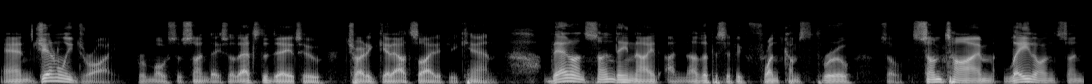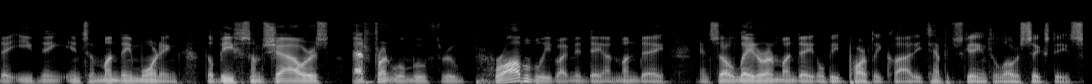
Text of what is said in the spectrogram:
and generally dry for most of Sunday. So that's the day to try to get outside if you can. Then on Sunday night, another Pacific front comes through. So, sometime late on Sunday evening into Monday morning, there'll be some showers. That front will move through probably by midday on Monday. And so later on Monday, it'll be partly cloudy, temperatures getting into lower 60s.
